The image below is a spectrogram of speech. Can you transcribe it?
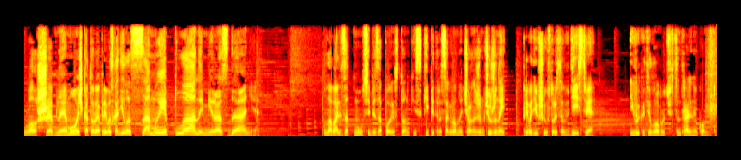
Волшебная мощь, которая превосходила самые планы мироздания. Лаваль заткнул себе за пояс тонкий скипетр с огромной черной жемчужиной, приводивший устройство в действие, и выкатил обруч в центральную комнату.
